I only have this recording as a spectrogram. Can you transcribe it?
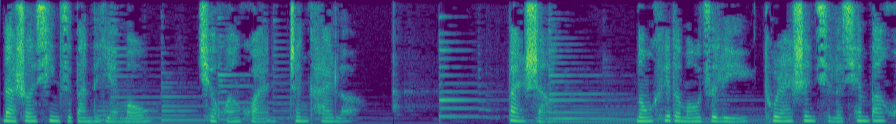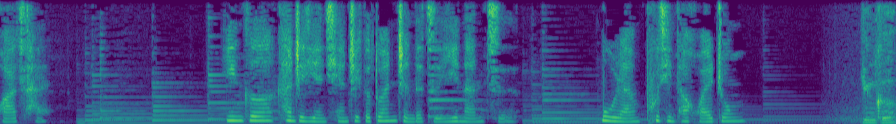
那双杏子般的眼眸却缓缓睁开了。半晌，浓黑的眸子里突然升起了千般华彩。英哥看着眼前这个端正的紫衣男子，蓦然扑进他怀中。英哥，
